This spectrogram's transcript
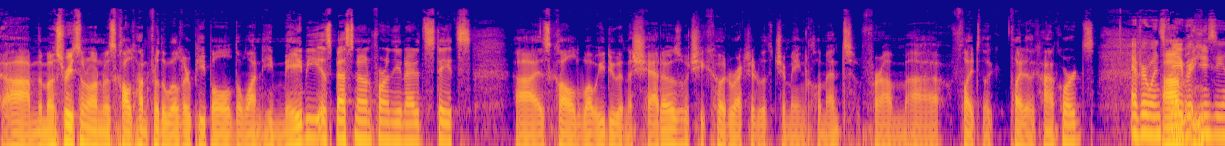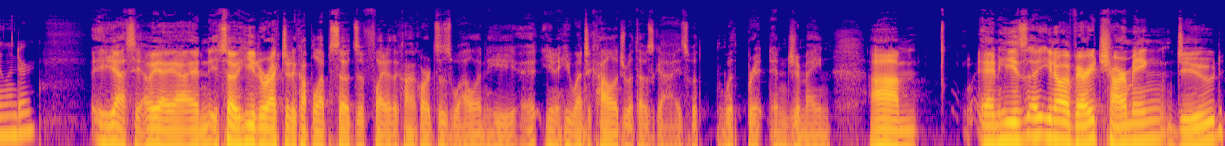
Um, the most recent one was called Hunt for the Wilderpeople. The one he maybe is best known for in the United States uh, is called What We Do in the Shadows, which he co-directed with Jermaine Clement from uh, Flight to the Flight of the Conchords. Everyone's Um, favorite he- New Zealander. Yes, oh yeah, yeah, and so he directed a couple episodes of Flight of the Conchords as well, and he, uh, you know, he went to college with those guys with with Bret and Jermaine, um, and he's uh, you know a very charming dude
